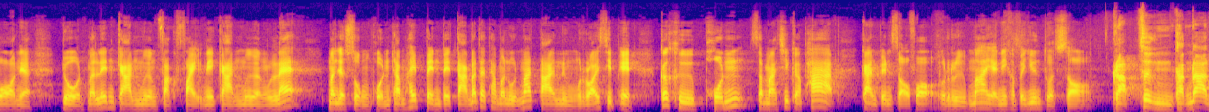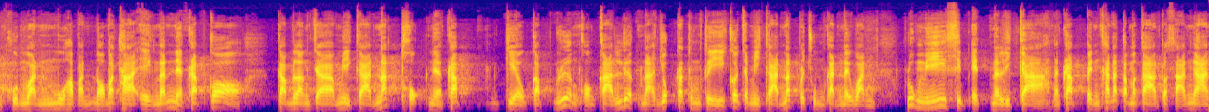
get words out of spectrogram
วเนี่ยโดดมาเล่นการเมืองฝักใฝ่ในการเมือง และมันจะส่งผลทำให้เป็นไปตามรัฐธรรมนูญมาตรา 111 ก็คือพ้นสมาชิกภาพการเป็นสฟหรือไม่อันนี้เขาไปยื่นตรวจสอบ ครับซึ่งทางด้านคุณวันมูฮัมหมัดนอมัทาเองนั้นเนี่ยครับก็กำลังจะมีการนัดถกเนี่ยครับ เกี่ยวกับเรื่องของการเลือกนายกรัฐมนตรี ก็จะมีการนัดประชุมกันในวัน พรุ่งนี้ 11 นาฬิกานะครับเป็นคณะกรรมการประสานงาน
